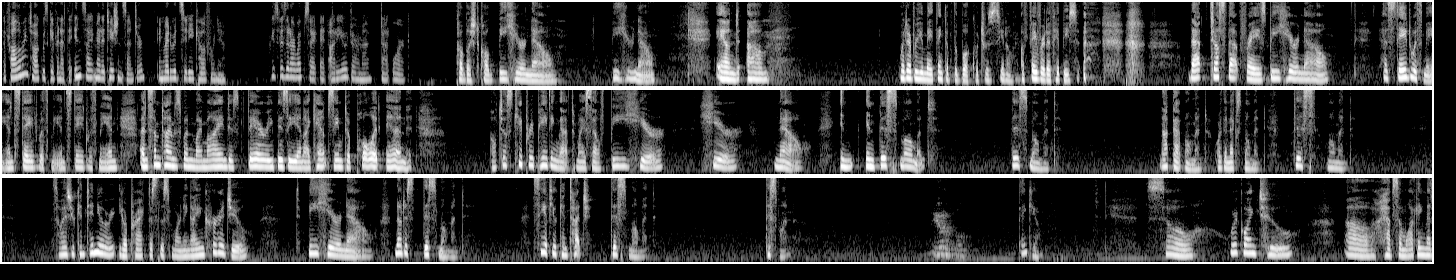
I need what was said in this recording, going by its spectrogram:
The following talk was given at the Insight Meditation Center in Redwood City, California. Please visit our website at audiodharma.org. Published called Be Here Now. Be Here Now. And um, whatever you may think of the book, which was, you know, a favorite of hippies, that just that phrase, be here now, has stayed with me and stayed with me and stayed with me. And, and sometimes when my mind is very busy and I can't seem to pull it in, I'll just keep repeating that to myself be here, here, now, in, in this moment. This moment. Not that moment or the next moment. This moment. So, as you continue your practice this morning, I encourage you to be here now. Notice this moment. See if you can touch this moment. This one. Beautiful. Thank you. So, we're going to uh, have some walking meditation.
